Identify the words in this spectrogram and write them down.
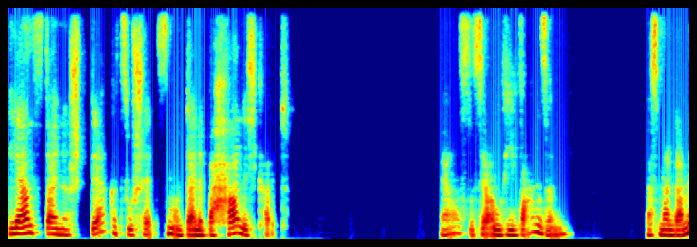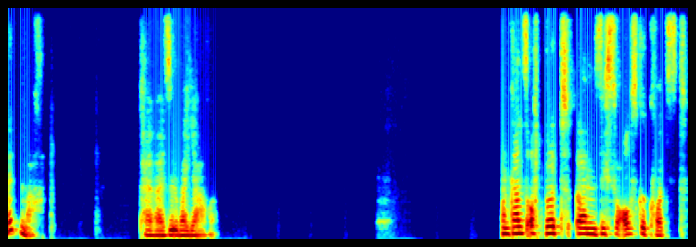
lernst deine Stärke zu schätzen und deine Beharrlichkeit. Ja, es ist ja irgendwie Wahnsinn, was man da mitmacht teilweise über Jahre. Und ganz oft wird ähm, sich so ausgekotzt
